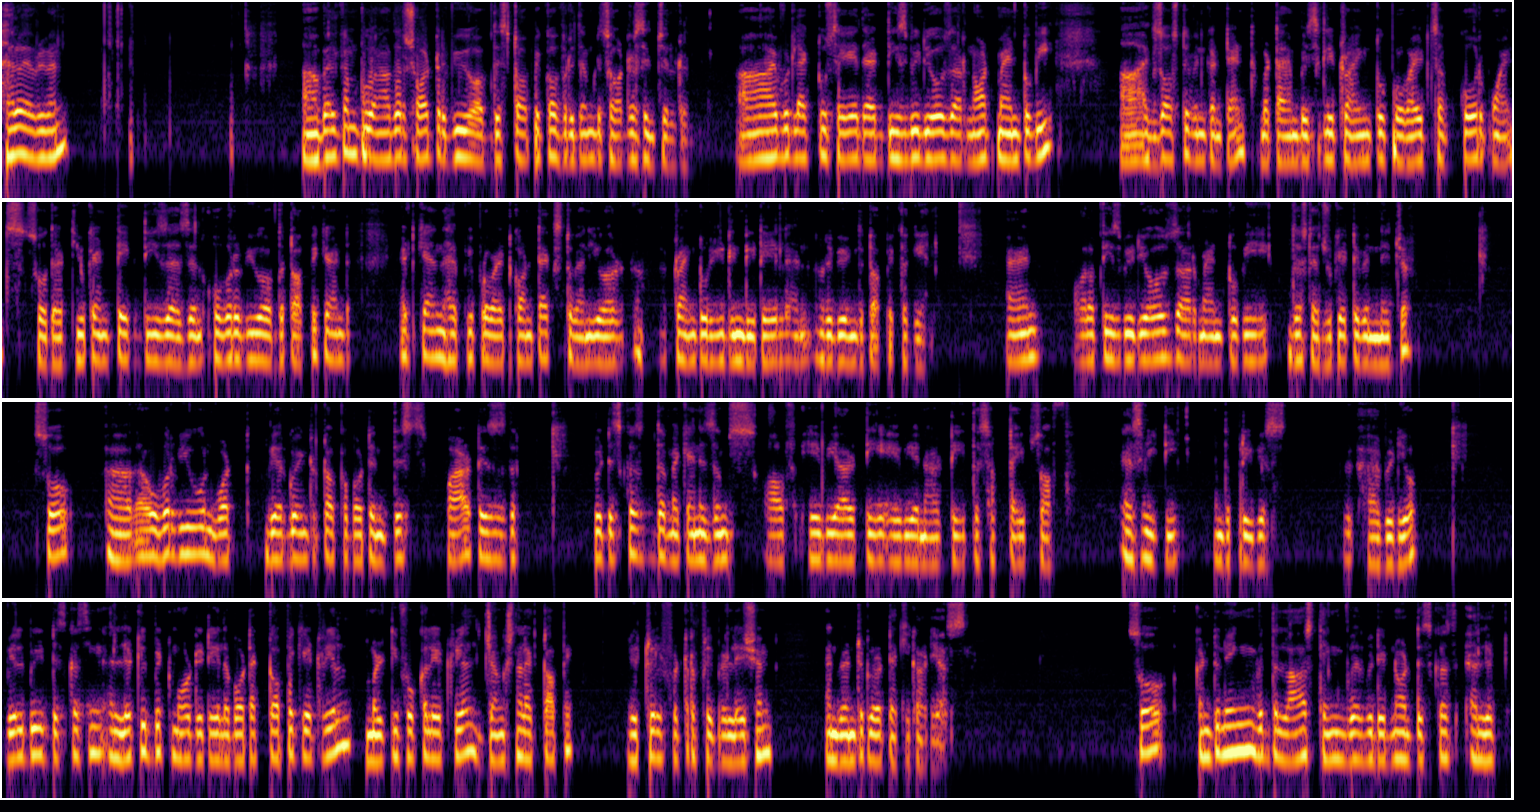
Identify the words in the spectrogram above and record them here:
Hello everyone. Uh, welcome to another short review of this topic of rhythm disorders in children. Uh, I would like to say that these videos are not meant to be uh, exhaustive in content, but I am basically trying to provide some core points so that you can take these as an overview of the topic and it can help you provide context when you are uh, trying to read in detail and reviewing the topic again. And all of these videos are meant to be just educative in nature so uh, the overview on what we are going to talk about in this part is that we discussed the mechanisms of AVRT, AVNRT, the subtypes of SVT in the previous uh, video. We'll be discussing a little bit more detail about ectopic atrial, multifocal atrial, junctional ectopic, atrial flutter fibrillation, and ventricular tachycardias. So continuing with the last thing where we did not discuss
